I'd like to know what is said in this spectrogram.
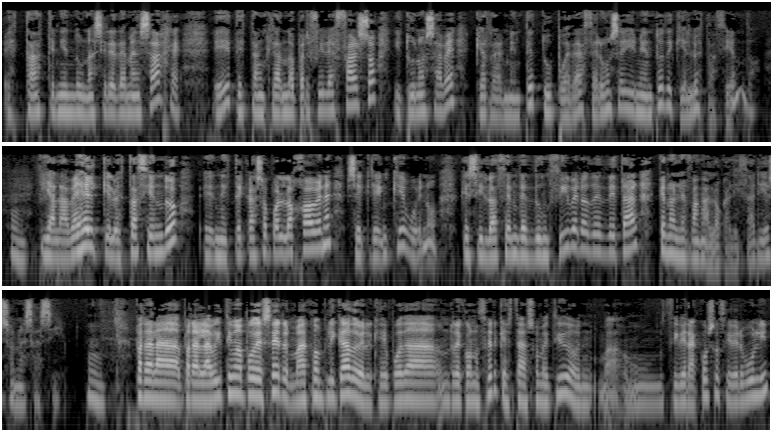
Estás teniendo una serie de mensajes, ¿eh? te están creando perfiles falsos y tú no sabes que realmente tú puedes hacer un seguimiento de quién lo está haciendo. Hmm. Y a la vez el que lo está haciendo, en este caso por los jóvenes, se creen que, bueno, que si lo hacen desde un ciber o desde tal, que no les van a localizar. Y eso no es así. Mm. Para la, para la víctima puede ser más complicado el que pueda reconocer que está sometido a un ciberacoso, ciberbullying,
